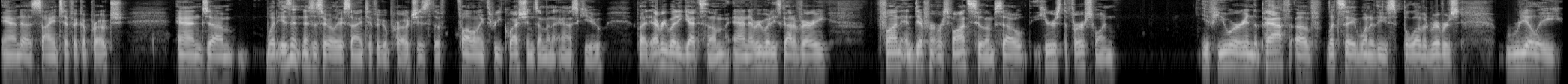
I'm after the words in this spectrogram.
and a scientific approach. And um, what isn't necessarily a scientific approach is the following three questions I'm going to ask you, but everybody gets them and everybody's got a very fun and different response to them. So here's the first one. If you were in the path of, let's say, one of these beloved rivers really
